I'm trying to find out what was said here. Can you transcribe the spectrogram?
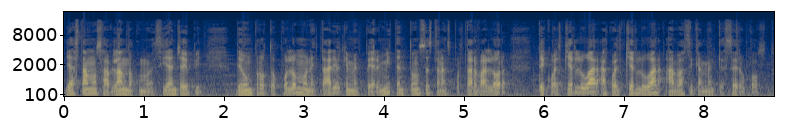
Ya estamos hablando, como decía JP, de un protocolo monetario que me permite entonces transportar valor de cualquier lugar a cualquier lugar a básicamente cero costo.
